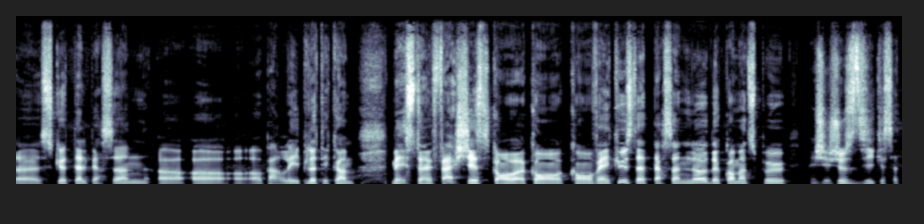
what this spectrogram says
euh, ce que telle personne a, parlé. Puis là, tu es comme, mais c'est un fasciste convaincu, cette personne-là, de comment tu peux. Mais j'ai juste dit que cette,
